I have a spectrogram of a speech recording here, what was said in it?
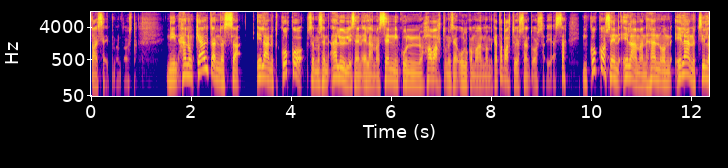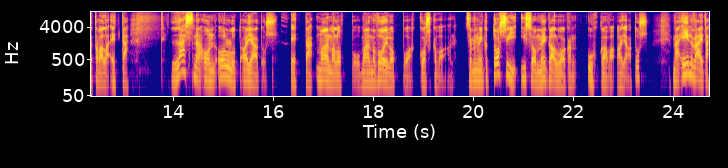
tai 17. Niin hän on käytännössä elänyt koko semmoisen älyllisen elämän, sen niin kuin havahtumisen ulkomaailman, mikä tapahtui jossain tuossa iässä, niin koko sen elämän hän on elänyt sillä tavalla, että läsnä on ollut ajatus, että maailma loppuu, maailma voi loppua koska vaan. Semmoinen niin tosi iso megaluokan uhkaava ajatus. Mä en väitä,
